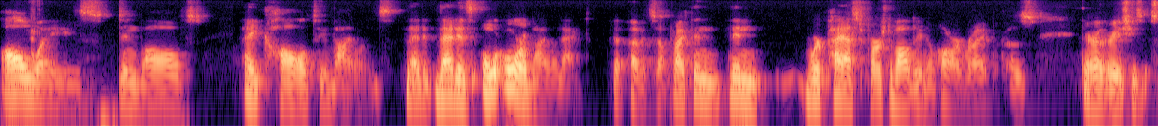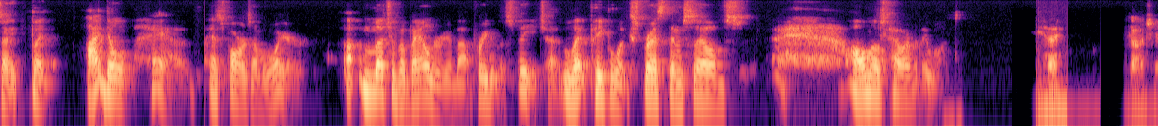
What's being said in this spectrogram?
always involves a call to violence. That that is, or, or a violent act of itself, right? Then then we're past first of all do no harm, right? Because there are other issues at stake. But I don't have, as far as I'm aware, uh, much of a boundary about freedom of speech. I let people express themselves almost however they want. Okay, gotcha.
